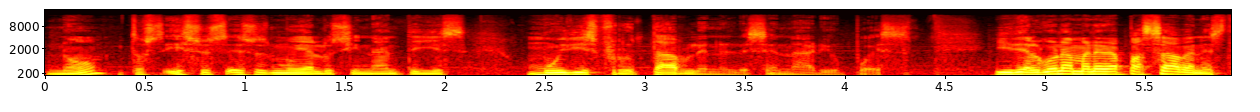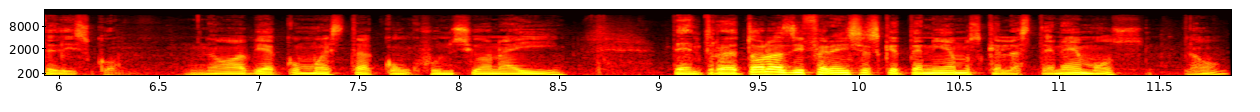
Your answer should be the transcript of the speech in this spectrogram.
¿no? Entonces eso es, eso es muy alucinante y es muy disfrutable en el escenario, pues. Y de alguna manera pasaba en este disco, ¿no? Había como esta conjunción ahí, dentro de todas las diferencias que teníamos, que las tenemos, ¿no?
